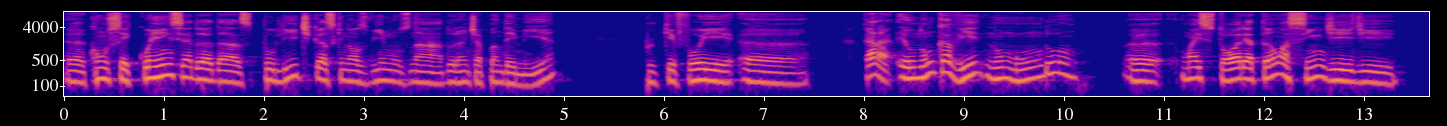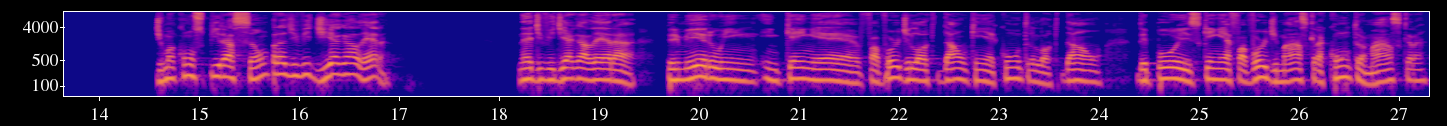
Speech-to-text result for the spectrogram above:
é, consequência da, das políticas que nós vimos na, durante a pandemia, porque foi. Uh, cara, eu nunca vi no mundo uh, uma história tão assim de, de, de uma conspiração para dividir a galera. Né? Dividir a galera Primeiro em, em quem é a favor de lockdown, quem é contra lockdown. Depois, quem é a favor de máscara, contra máscara.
